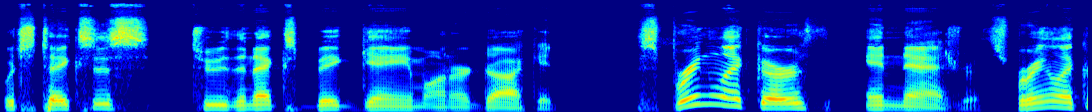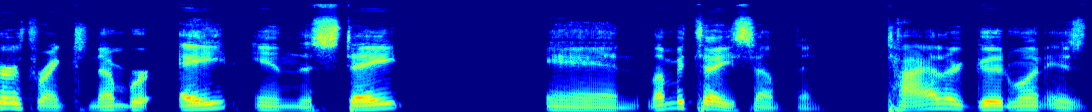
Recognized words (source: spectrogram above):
which takes us to the next big game on our docket. Spring Lake Earth and Nazareth. Spring Lake Earth ranked number eight in the state. And let me tell you something. Tyler Goodwin is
